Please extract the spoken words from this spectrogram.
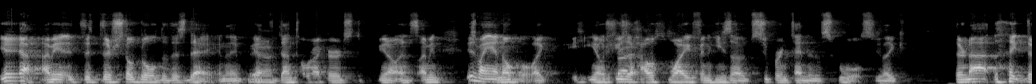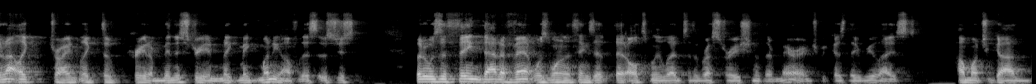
Yeah, I mean, it, they're still gold to this day, and they've got the dental records. You know, and I mean, he's my aunt and uncle. Like, you know, she's right. a housewife, and he's a superintendent of schools. So, like, they're not like they're not like trying like to create a ministry and like make money off of this. It was just, but it was a thing. That event was one of the things that that ultimately led to the restoration of their marriage because they realized how much God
